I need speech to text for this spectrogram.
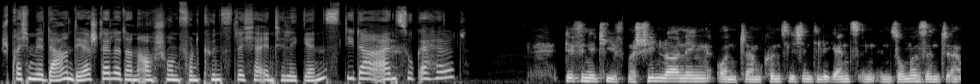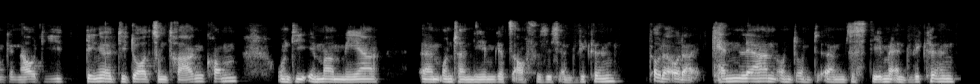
Sprechen wir da an der Stelle dann auch schon von künstlicher Intelligenz, die da Einzug erhält? Definitiv. Machine Learning und ähm, künstliche Intelligenz in, in Summe sind ähm, genau die Dinge, die dort zum Tragen kommen und die immer mehr ähm, Unternehmen jetzt auch für sich entwickeln oder, oder kennenlernen und, und ähm, Systeme entwickeln,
